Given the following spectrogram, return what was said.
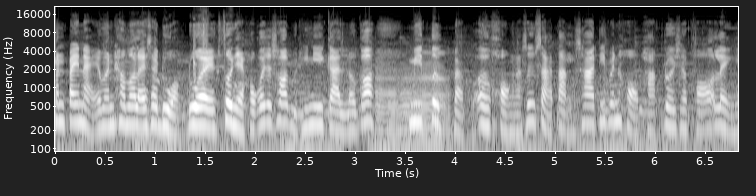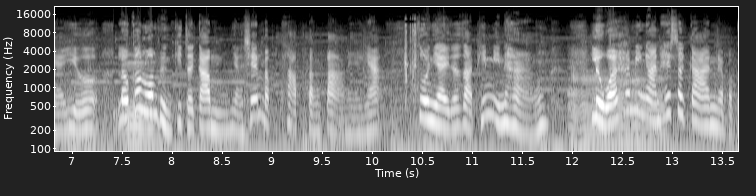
มันไปไหนมันทำอะไรสะดวกด้วย ส่วนใหญ่เขาก็จะชอบอยู่ที่นี่กัน แล้วก็อ่ามีตึกแบบเออของนักศึกษาต่างชาติที่เป็นหอพักโดยเฉพาะอะไรอย่างเงี้ยเยอะ แล้วก็อืม รวมถึงกิจกรรม อย่างเช่นแบบคลับต่าง ๆ อย่างเงี้ย ส่วนใหญ่จะจัดที่หมินหางาหรือว่าถ้ามีงานเทศกาลเนี่ยแบบ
